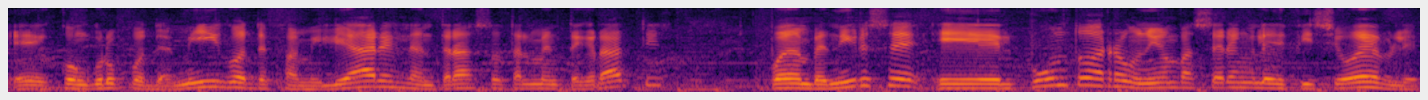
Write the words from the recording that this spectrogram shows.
eh, con grupos de amigos, de familiares, la entrada es totalmente gratis. Pueden venirse, el punto de reunión va a ser en el edificio Eble.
